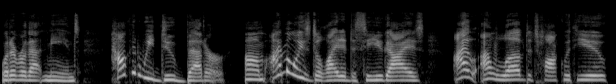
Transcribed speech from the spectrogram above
whatever that means, how could we do better? Um, I'm always delighted to see you guys. I, I love to talk with you.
